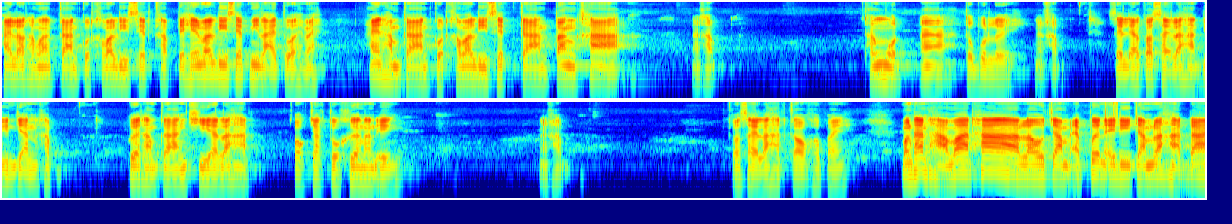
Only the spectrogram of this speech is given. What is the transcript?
ให้เราทำการกดคำว่ารีเซ็ตครับจะเห็นว่ารีเซ็ตมีหลายตัวเห็นไหมให้ทำการกดคำว่ารีเซ็ตการตั้งค่า นะครับ ทั้งหมดอ่าตัวบนเลยนะครับ เสร็จแล้วก็ใส่รหัสยืนยันครับ เพื่อทำการเคลียร์รหัสออกจากตัวเครื่องนั่นเองนะครับ ก็ใส่รหัสเก่าเข้าไป บางท่านถามว่าถ้าเราจำ Apple ID จำรหัสได้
